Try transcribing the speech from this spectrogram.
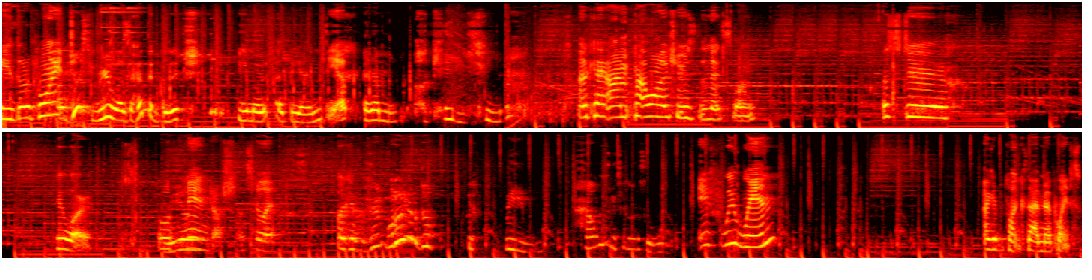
He's got a point. I just realized I had the glitch emote at the end, Yep. and I'm an arcade machine. Okay, I'm. I want to choose the next one. Let's do duo. Well, Really? me and Josh. Let's do it. Okay, who, what are we gonna do if we win? How are we gonna figure out if we win? If we win, I get the point because I have no points.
